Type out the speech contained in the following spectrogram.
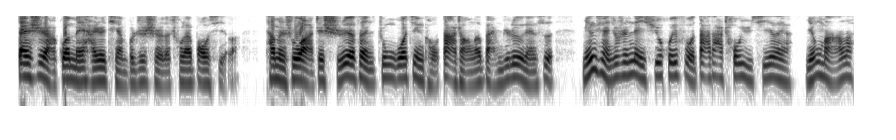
但是啊，官媒还是恬不知耻的出来报喜了。他们说啊，这十月份中国进口大涨了百分之六点四，明显就是内需恢复大大超预期了呀，赢麻了。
